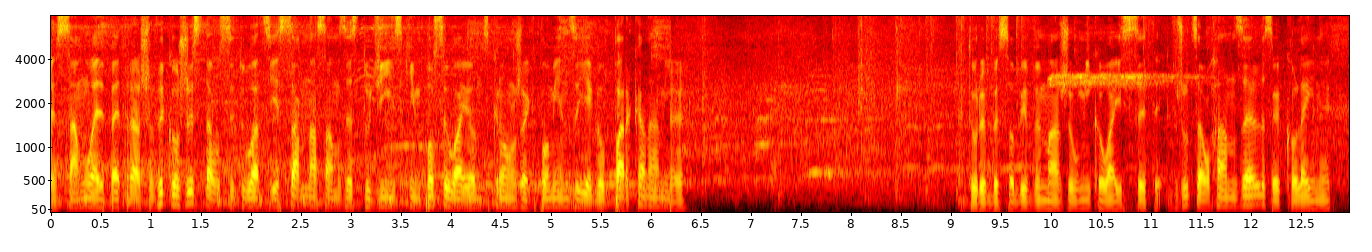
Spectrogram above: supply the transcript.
e, Samuel Petrasz wykorzystał sytuację sam na sam ze Studzińskim, posyłając krążek pomiędzy jego parkanami, który by sobie wymarzył Mikołaj Syty. Wrzucał Hanzel z kolejnych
